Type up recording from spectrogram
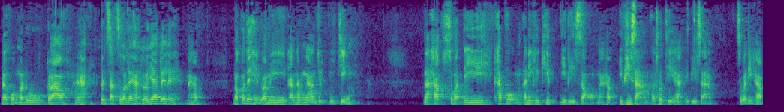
แล้วผมมาดูกราวนะฮะเป็นสัดส่วนเลยฮะเราแยกได้เลยนะครับ เราก็จะเห็นว่ามีการทำงานอยู่จริง นะครับ สวัสดีครับผม อันนี้คือคลิป EP สองนะครับ EP สามขอโทษทีฮะ EP สามสวัสดีครับ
